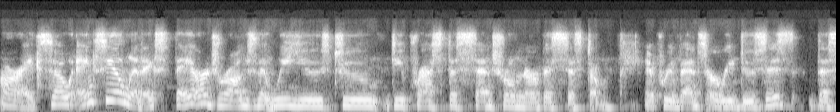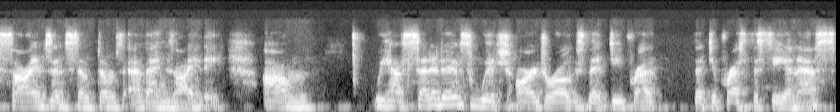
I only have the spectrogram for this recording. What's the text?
All right, so anxiolytics, they are drugs that we use to depress the central nervous system. It prevents or reduces the signs and symptoms of anxiety. Um, we have sedatives, which are drugs that depress, that depress the CNS.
